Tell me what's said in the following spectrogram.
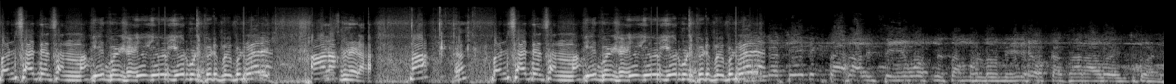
బండి అన్న. ఏం బండి? ఎవరు బండి? పెట్టి బండి వేరే. ఆనా. వేసుకున్నాడా? నా? బండి స్టార్ట్ చేస్తాను అన్న. ఏం బండి సార్? ఎవరు ఎవరు బండి? పెట్టి బండి వేరే. చేతికి తాళాలు ఇస్తే ఏమవుతుంది తమ్ముళ్ళు? మీరే ఒక్కసారి ఆలోచించుకోండి.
